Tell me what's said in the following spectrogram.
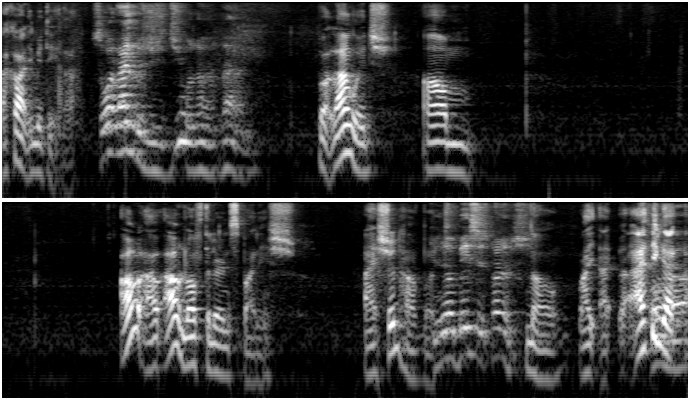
I can't imitate that. So what languages do you want to learn? But language, um, I, I I would love to learn Spanish. I should have, but You know basic Spanish. no. I I, I think. I uh-huh.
